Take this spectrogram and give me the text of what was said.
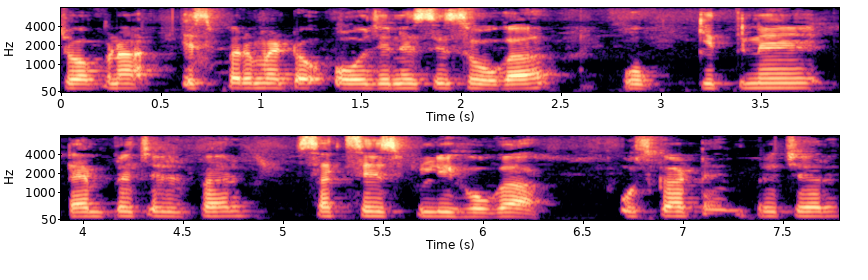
जो अपना स्पेरमेटो ओजेनेसिस होगा, वो कितने टेम्परेचर पर सक्सेसफुली होगा? उसका टेम्परेचर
